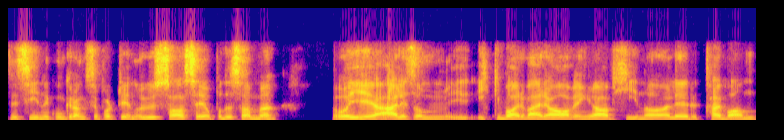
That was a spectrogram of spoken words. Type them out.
til sine konkurransefortrinn, og USA ser jo på det samme. Og er liksom ikke bare være avhengig av Kina eller Taiwan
